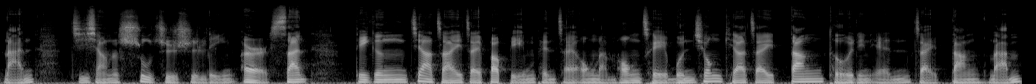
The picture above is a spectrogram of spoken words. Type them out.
南。吉祥的数字是零二三。天光正在在北边，偏在往南方车门窗徛在东，桃花林园在东南。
